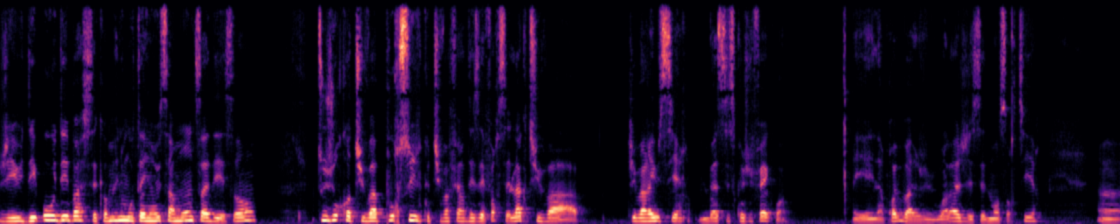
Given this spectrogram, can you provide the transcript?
eu des hauts, des bas, c'est comme une montagne russe, ça monte, ça descend. Toujours quand tu vas poursuivre, que tu vas faire des efforts, c'est là que tu vas, tu vas réussir. Bah, c'est ce que je fais, quoi. Et la preuve, bah, voilà, j'essaie de m'en sortir. Euh,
